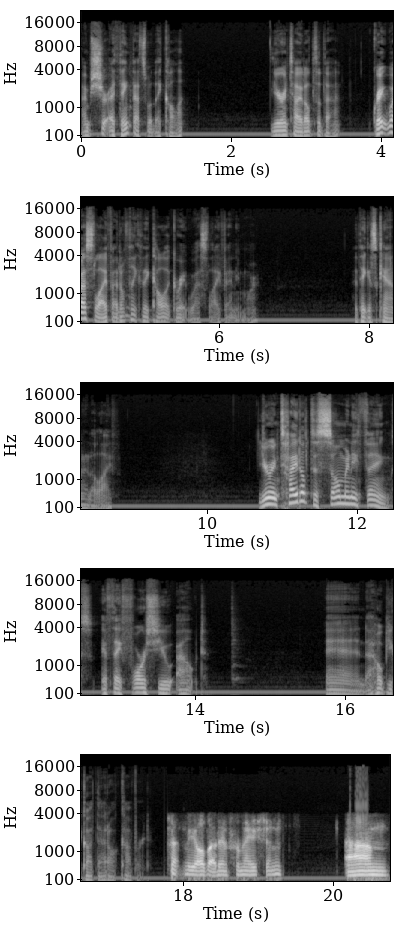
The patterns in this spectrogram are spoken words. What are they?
I'm sure, I think that's what they call it. You're entitled to that. Great West Life. I don't think they call it Great West Life anymore. I think it's Canada Life. You're entitled to so many things if they force you out. And I hope you got that all covered. Sent me all that information. Um,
